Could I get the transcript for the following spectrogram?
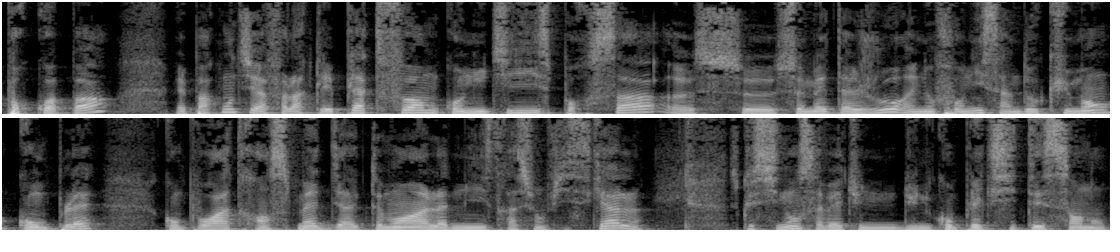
Pourquoi pas? Mais par contre, il va falloir que les plateformes qu'on utilise pour ça se, se, mettent à jour et nous fournissent un document complet qu'on pourra transmettre directement à l'administration fiscale, parce que sinon, ça va être d'une complexité sans nom.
